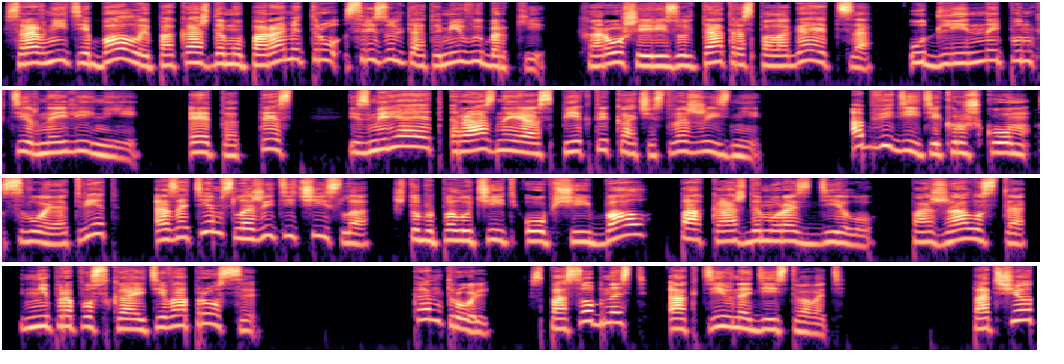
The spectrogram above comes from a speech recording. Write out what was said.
Сравните баллы по каждому параметру с результатами выборки. Хороший результат располагается у длинной пунктирной линии. Этот тест измеряет разные аспекты качества жизни. Обведите кружком свой ответ, а затем сложите числа, чтобы получить общий балл по каждому разделу. Пожалуйста, не пропускайте вопросы. Контроль. Способность активно действовать. Подсчет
